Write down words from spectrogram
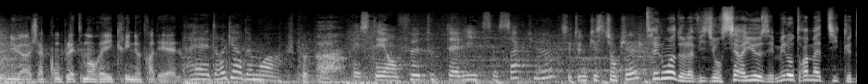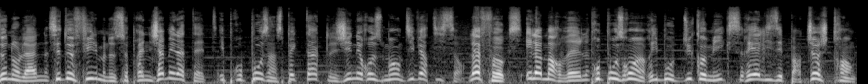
Le nuage a complètement réécrit notre ADN. Red, regarde-moi. Je peux pas. Rester en feu toute ta vie, c'est ça que tu veux? C'est une question piège? Très loin de la vision sérieuse et mélodramatique de Nolan, ces deux films ne se prennent jamais la tête et proposent un spectacle généreusement divertissant. La Fox et la Marvel proposeront un reboot du comics réalisé par Josh Trank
